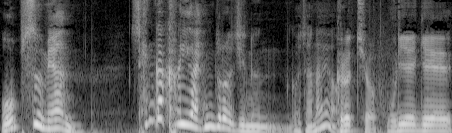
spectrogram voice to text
없으면 생각하기가 힘들어지는 거잖아요. 그렇죠. 우리에게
